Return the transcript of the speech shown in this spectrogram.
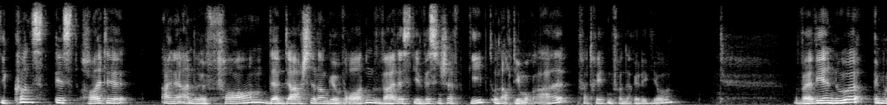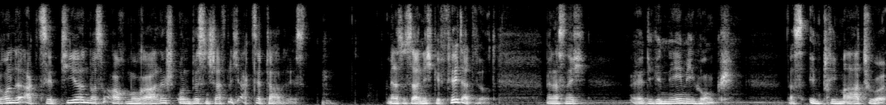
die Kunst ist heute eine andere Form der Darstellung geworden, weil es die Wissenschaft gibt und auch die Moral, vertreten von der Religion. Weil wir nur im Grunde akzeptieren, was auch moralisch und wissenschaftlich akzeptabel ist. Wenn das sozusagen nicht gefiltert wird, wenn das nicht äh, die Genehmigung, das Imprimatur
